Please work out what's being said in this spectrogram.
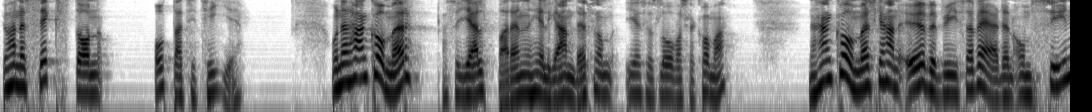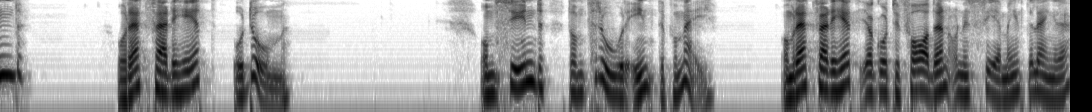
Johannes 16, 8-10. Och när han kommer, alltså hjälparen, den helige Ande som Jesus lovar ska komma, när han kommer ska han överbevisa världen om synd och rättfärdighet och dom. Om synd, de tror inte på mig. Om rättfärdighet, jag går till Fadern och ni ser mig inte längre.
